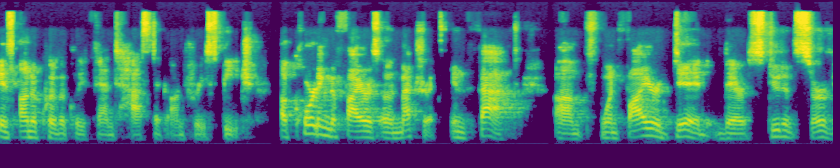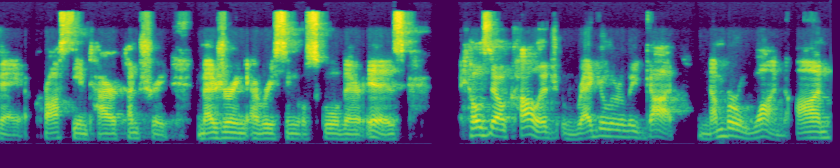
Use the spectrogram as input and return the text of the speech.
is unequivocally fantastic on free speech, according to FIRE's own metrics. In fact, um, when FIRE did their student survey across the entire country, measuring every single school there is, Hillsdale College regularly got number one on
